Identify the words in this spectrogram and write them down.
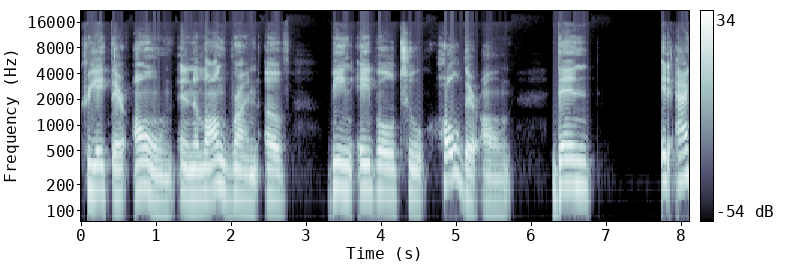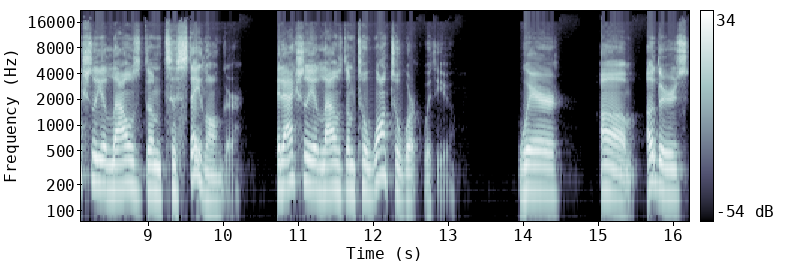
create their own in the long run of being able to hold their own, then it actually allows them to stay longer. It actually allows them to want to work with you. Where um, others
